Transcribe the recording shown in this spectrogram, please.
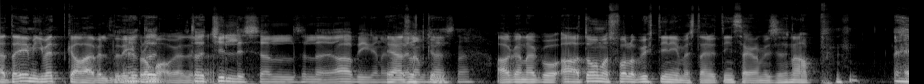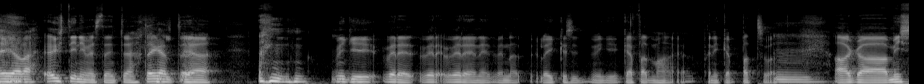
ja ta jõi mingi vett ka vahepeal, ta tegi ta, promo ka ta. chill'is seal selle Aabiga nagu suht enam sees, noh. aga nagu, aa, Toomas follow b ühte inimest ainult Instagramis ja see on Aap. ei ole. ühte inimest ainult jah. Tegelikult, jah? mingi vere, vere, vere need vennad lõikasid mingi käpad maha ja panid käppatsu vaata mm.. aga mis,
